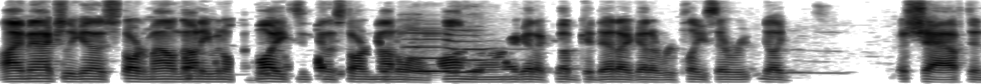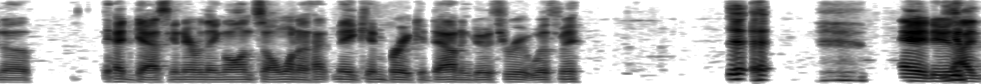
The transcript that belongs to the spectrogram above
I'm actually going to start him out not even on the bikes. I'm going to start him out on a lawnmower. I got a Cub Cadet. I got to replace every like a shaft and a head gasket and everything on. So I want to make him break it down and go through it with me. Hey, dude, You- I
